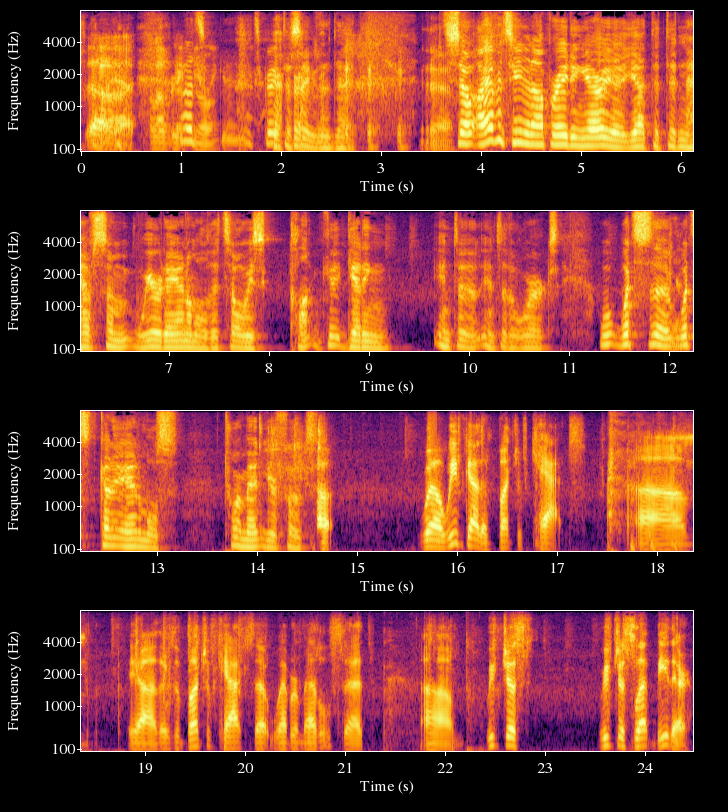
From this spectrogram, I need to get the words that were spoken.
So yeah, I love That's, It's great to save the day. yeah. So I haven't seen an operating area yet that didn't have some weird animal that's always cl- getting into into the works. What's the yeah. what's kind of animals torment your folks? Uh, well, we've got a bunch of cats. Um, yeah, there's a bunch of cats at Weber Metals that um, we've just we've just let be there.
